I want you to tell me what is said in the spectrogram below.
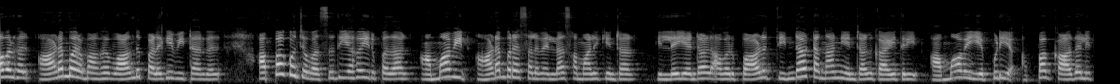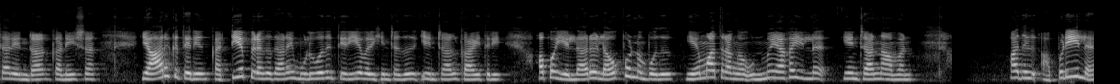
அவர்கள் ஆடம்பரமாக வாழ்ந்து பழகிவிட்டார்கள். அப்பா கொஞ்சம் வசதியாக இருப்பதால் அம்மாவின் ஆடம்பர செலவெல்லாம் சமாளிக்கின்றார். இல்லை என்றால் அவர் பாடு திண்டாட்டம்தான் என்றால் காயத்ரி. அம்மாவை எப்படி அப்பா காதலித்தார் என்றார் கணேசன். யாருக்கு தெரியும் கட்டிய பிறகுதானே முழுவதும் தெரிய வருகின்றது என்றாள் காயத்ரி. அப்போ எல்லாரும் லவ் பண்ணும்போது ஏமாத்துறாங்க உண்மையாக இல்லை என்றான் அவன். அது அப்படி இல்லை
